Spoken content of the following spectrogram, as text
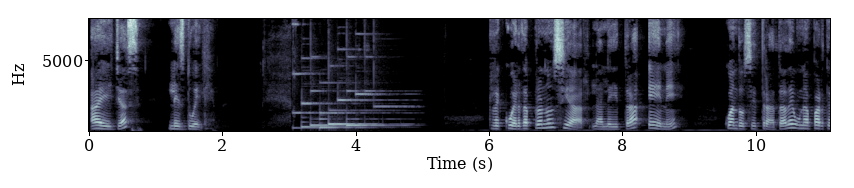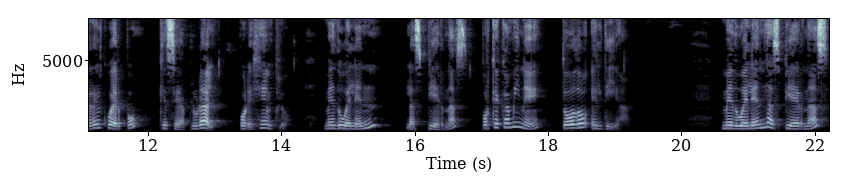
a ellas les duele. Recuerda pronunciar la letra N cuando se trata de una parte del cuerpo que sea plural. Por ejemplo, me duelen las piernas porque caminé todo el día. Me duelen las piernas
